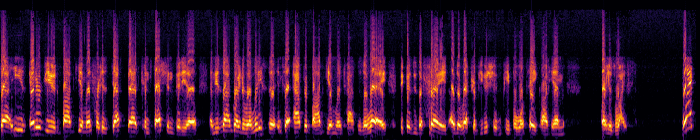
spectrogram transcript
that he's interviewed Bob Gimlin for his deathbed confession video, and he's not going to release it until after Bob Gimlin passes away because he's afraid of the retribution people will take on him or his wife. What?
